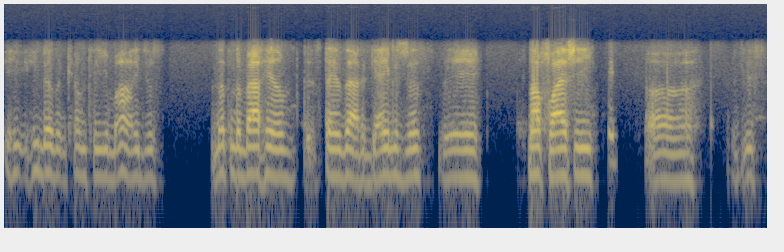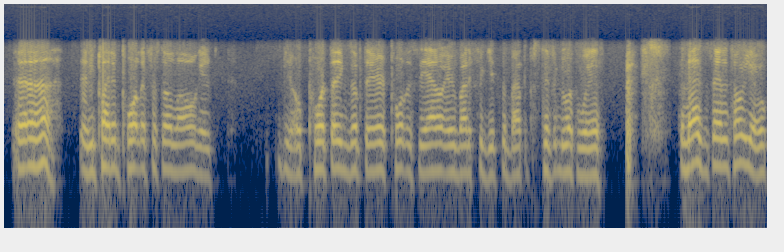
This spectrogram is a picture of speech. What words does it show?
he he doesn't come to your mind. He just nothing about him that stands out. The game is just eh, not flashy. Uh, just uh, and he played in Portland for so long, and you know, poor things up there, Portland, Seattle. Everybody forgets about the Pacific Northwest. and that's San Antonio.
